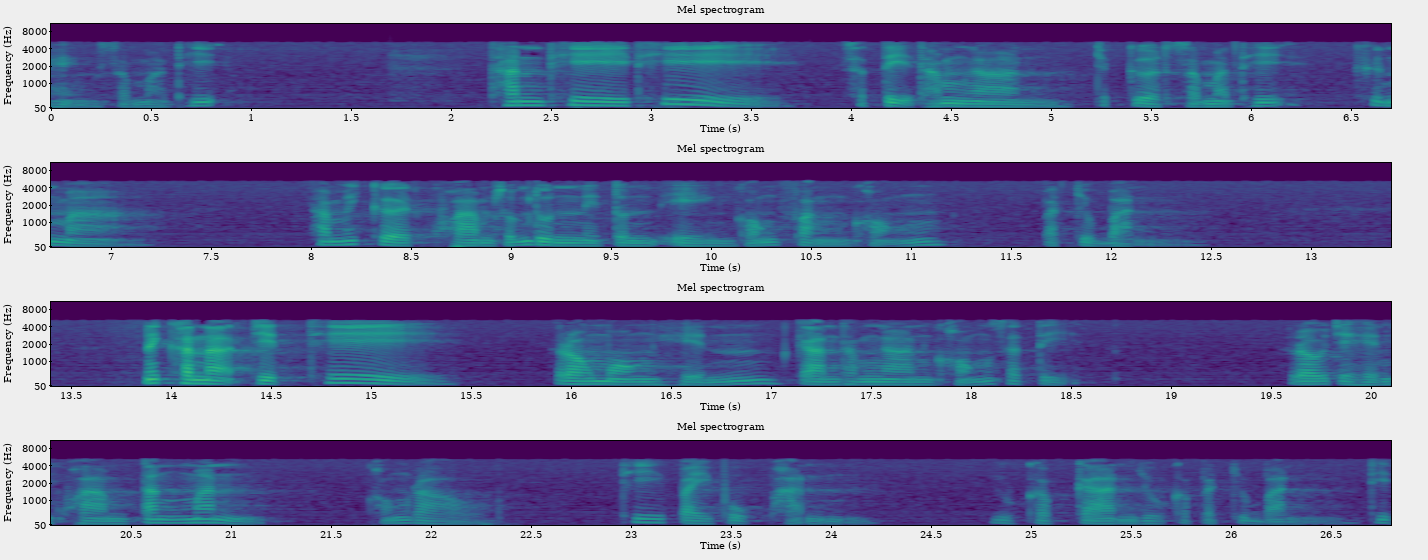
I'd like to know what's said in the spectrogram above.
แห่งสมาธิ ทันทีที่สติทำงานจะเกิดสมาธิขึ้นมาทำให้เกิดความสมดุลในตนเองของฝั่งของปัจจุบัน ในขณะจิตที่เรามองเห็นการทำงานของสติ เราจะเห็นความตั้งมั่นของเราที่ไปผูกพันอยู่กับการอยู่กับปัจจุบันที่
